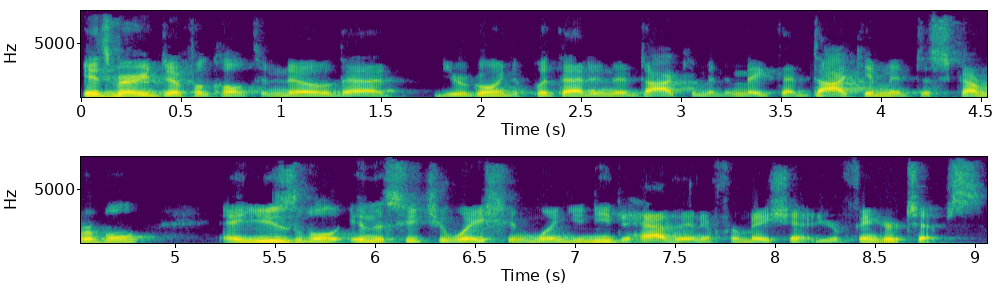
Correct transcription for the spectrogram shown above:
it's very difficult to know that you're going to put that in a document and make that document discoverable and usable in the situation when you need to have that information at your fingertips.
